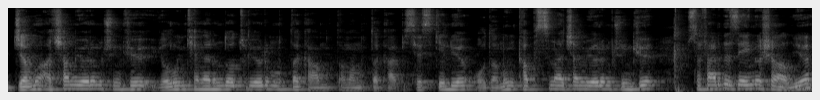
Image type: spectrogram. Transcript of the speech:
Camı açamıyorum çünkü yolun kenarında oturuyorum mutlaka ama mutlaka bir ses geliyor. Odamın kapısını açamıyorum çünkü bu sefer de Zeynoş ağlıyor.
